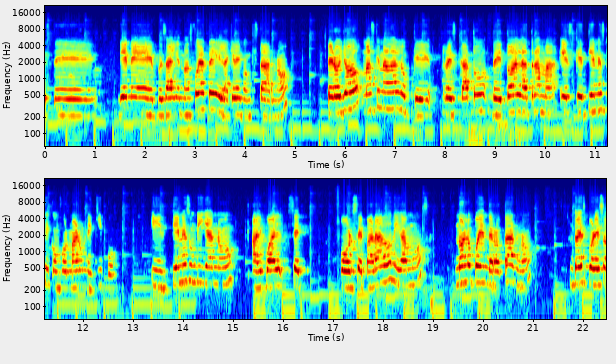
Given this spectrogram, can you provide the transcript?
este viene pues alguien más fuerte y la quiere conquistar, ¿no? Pero yo más que nada lo que rescato de toda la trama es que tienes que conformar un equipo y tienes un villano al cual se por separado, digamos, no lo pueden derrotar, ¿no? Entonces por eso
